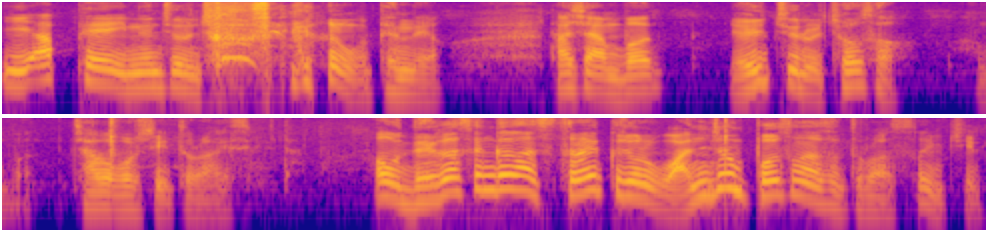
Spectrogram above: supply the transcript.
이 앞에 있는 줄은 저도 생각을 못했네요. 다시 한번 여윳줄을 줘서 잡아볼 수 있도록 하겠습니다. 어우, 내가 생각한 스트라이크 존을 완전 벗어나서 들어왔어, 입질이.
